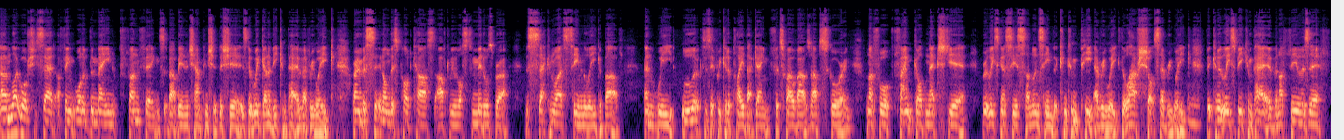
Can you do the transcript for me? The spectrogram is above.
Um, like what she said, I think one of the main fun things about being in the Championship this year is that we're going to be competitive every week. I remember sitting on this podcast after we lost to Middlesbrough, the second worst team in the league above, and we looked as if we could have played that game for 12 hours without scoring. And I thought, thank God next year we're at least going to see a Sunderland team that can compete every week, that will have shots every week, that can at least be competitive. And I feel as if,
